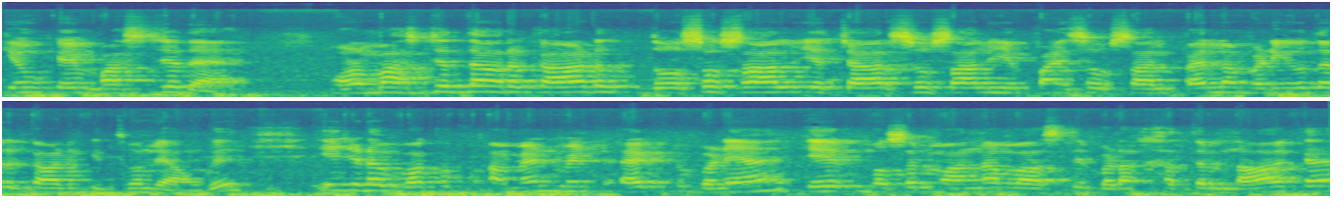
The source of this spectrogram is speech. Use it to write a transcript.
ਕਿਉਂਕਿ ਮਸਜਿਦ ਹੈ ਹੁਣ ਮਸਜਿਦ ਦਾ ਰਿਕਾਰਡ 200 ਸਾਲ ਜਾਂ 400 ਸਾਲ ਜਾਂ 500 ਸਾਲ ਪਹਿਲਾਂ ਬਣੀ, ਉਹਦਾ ਰਿਕਾਰਡ ਕਿੱਥੋਂ ਲਿਆਉਂਗੇ ਇਹ ਜਿਹੜਾ ਵਕਫ ਅਮੈਂਡਮੈਂਟ ਐਕਟ ਬਣਿਆ, ਇਹ ਮੁਸਲਮਾਨਾਂ ਵਾਸਤੇ ਬੜਾ ਖਤਰਨਾਕ ਹੈ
